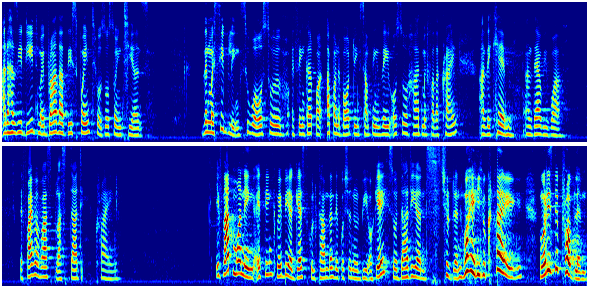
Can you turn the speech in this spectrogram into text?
And as he did, my brother at this point was also in tears. Then my siblings, who were also, I think, up, up and about doing something, they also heard my father cry, and they came, and there we were. The five of us plus daddy crying. If that morning, I think maybe a guest could come, then the question would be, okay, so daddy and children, why are you crying? What is the problem?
